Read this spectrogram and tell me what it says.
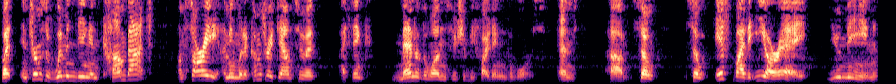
but in terms of women being in combat, I'm sorry. I mean, when it comes right down to it, I think men are the ones who should be fighting the wars, and um, so so if by the ERA you mean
